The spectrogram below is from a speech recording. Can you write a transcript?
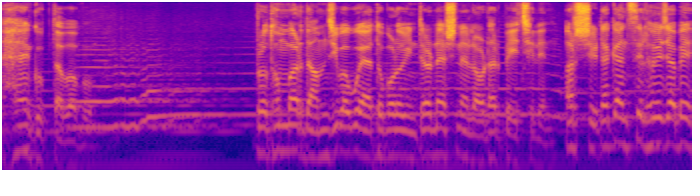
হ্যাঁ গুপ্তা বাবু। প্রথমবার দামজিবাবু এত বড় ইন্টারন্যাশনাল অর্ডার পেয়েছিলেন। আর সেটা ক্যান্সেল হয়ে যাবে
